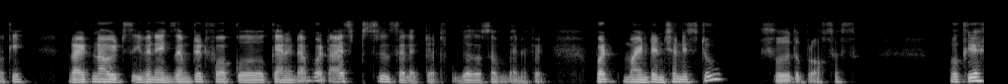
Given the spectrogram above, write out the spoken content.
Okay, right now it's even exempted for Canada, but I still selected because of some benefit. But my intention is to show you the process. Okay.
